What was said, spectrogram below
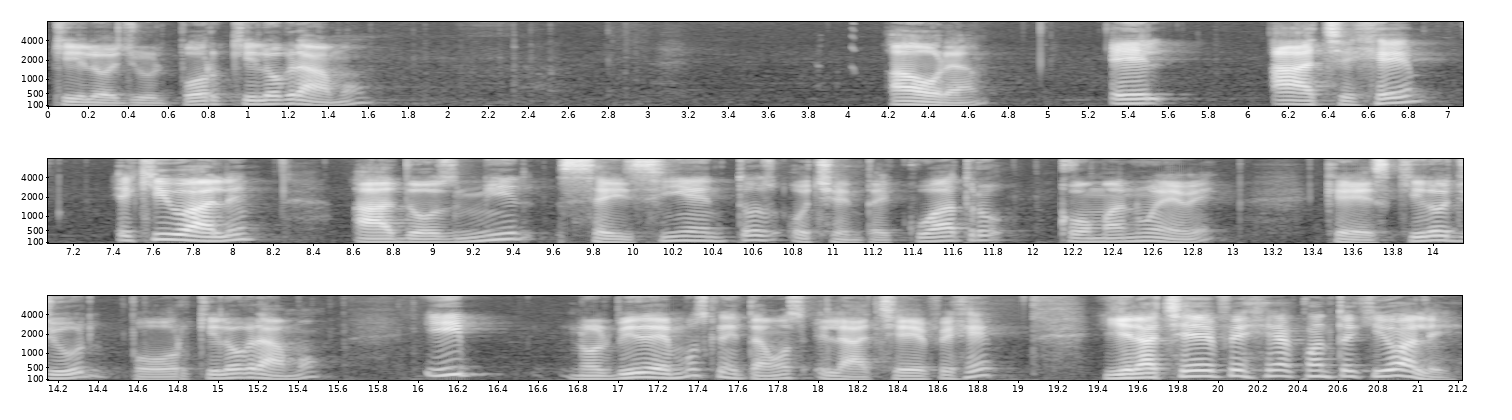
Kilojoule por kilogramo. Ahora, el HG equivale a 2684,9 que es kilojoule por kilogramo y no olvidemos que necesitamos el HFG y el HFG a cuánto equivale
